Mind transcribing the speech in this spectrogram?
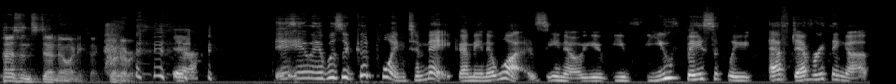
peasants don't know anything. Whatever. yeah it, it was a good point to make i mean it was you know you you've you've basically effed everything up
